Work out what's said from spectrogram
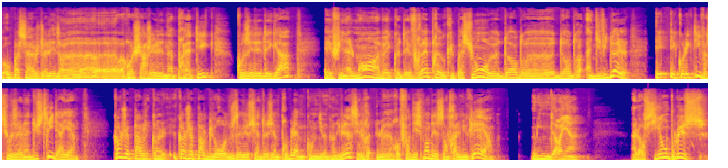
au passage d'aller euh, recharger les nappes phréatiques, causer des dégâts, et finalement avec des vraies préoccupations euh, d'ordre euh, d'ordre individuel et, collectif, parce que vous avez l'industrie derrière. Quand je parle quand, je parle du Rhône, vous avez aussi un deuxième problème qu'on dit, là, c'est le, le refroidissement des centrales nucléaires. Mine de rien. Alors si en plus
